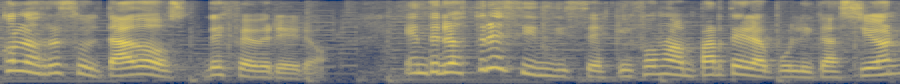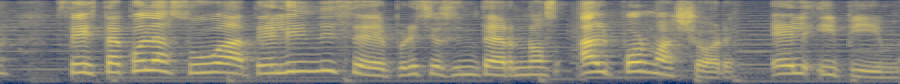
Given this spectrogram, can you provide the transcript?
con los resultados de febrero. Entre los tres índices que forman parte de la publicación, se destacó la suba del índice de precios internos al por mayor, el IPIM,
